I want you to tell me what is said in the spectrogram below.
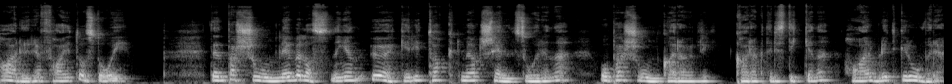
hardere fight å stå i. Den personlige belastningen øker i takt med at skjellsordene og personkarakteristikkene har blitt grovere.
